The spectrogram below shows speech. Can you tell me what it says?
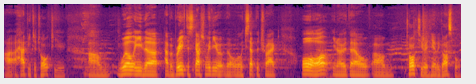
are happy to talk to you um, will either have a brief discussion with you, or will accept the tract, or you know they'll um, talk to you and hear the gospel.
